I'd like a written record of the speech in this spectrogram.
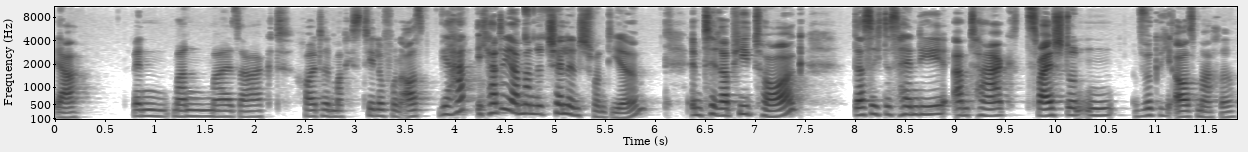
ja, wenn man mal sagt, heute mache ich das Telefon aus. Wir hat, ich hatte ja mal eine Challenge von dir im Therapietalk, dass ich das Handy am Tag zwei Stunden wirklich ausmache.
